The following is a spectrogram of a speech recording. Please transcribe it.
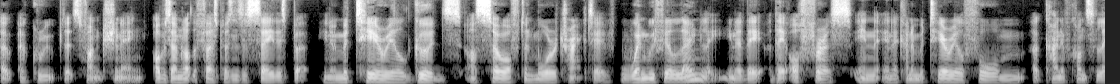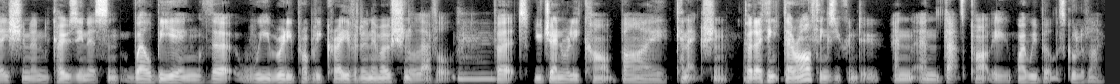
a, a group that's functioning. Obviously, I'm not the first person to say this, but you know, material goods are so often more attractive when we feel lonely. You know, they they offer us in in a kind of material form a kind of consolation and coziness and well-being that we really probably crave at an emotional level. But you generally can't buy connection. But I think there are things you can do, and and that's partly why we built the School of Life.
